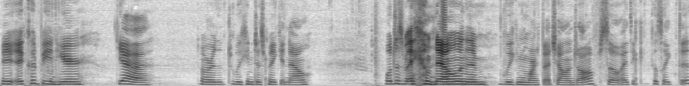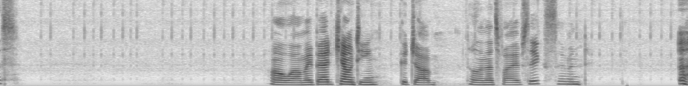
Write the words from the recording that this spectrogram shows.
It could be in here. Yeah. Or we can just make it now. We'll just make them now and then we can mark that challenge off. So I think it goes like this. Oh wow, my bad counting. Good job. Hold on, that's five, six, seven. Uh,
